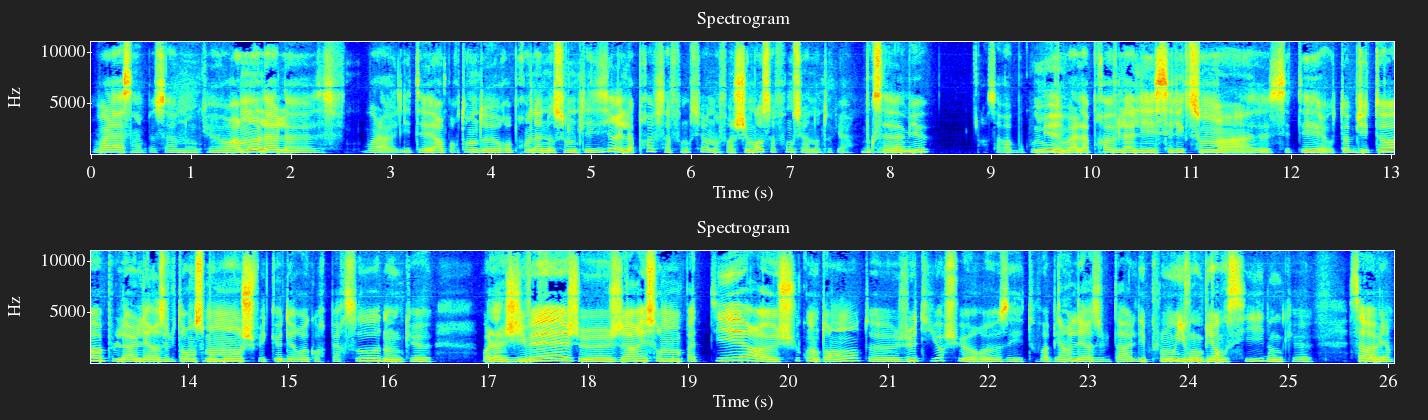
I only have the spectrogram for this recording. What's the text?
Voilà, c'est un peu ça. Donc euh, vraiment là, voilà, il était important de reprendre la notion de plaisir et la preuve, ça fonctionne. Enfin, chez moi, ça fonctionne en tout cas. Donc ça va mieux? Ça va beaucoup mieux. Bah, la preuve, là, les sélections, euh, c'était au top du top. Là, les résultats en ce moment, je fais que des records perso. Donc, voilà, j'y vais, j'arrive sur mon pas de tir, je suis contente, je tire, je suis heureuse et tout va bien. Les résultats, les plombs, ils vont bien aussi. Donc, ça va bien.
